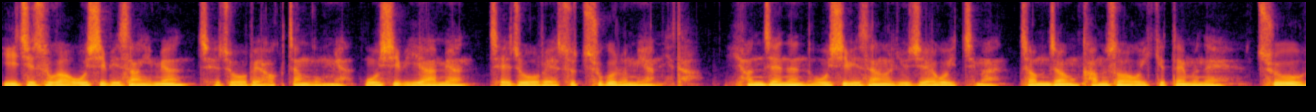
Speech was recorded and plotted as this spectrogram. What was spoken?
이 지수가 50 이상이면 제조업의 확장 국면, 50 이하면 제조업의 수축을 의미합니다. 현재는 50 이상을 유지하고 있지만 점점 감소하고 있기 때문에 추후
